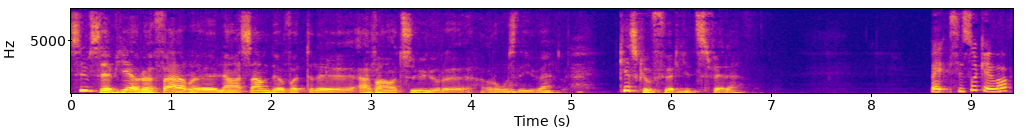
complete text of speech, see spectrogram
Si vous saviez à refaire euh, l'ensemble de votre euh, aventure, euh, Rose des Vents, qu'est-ce que vous feriez différent? Ben, c'est sûr que là,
